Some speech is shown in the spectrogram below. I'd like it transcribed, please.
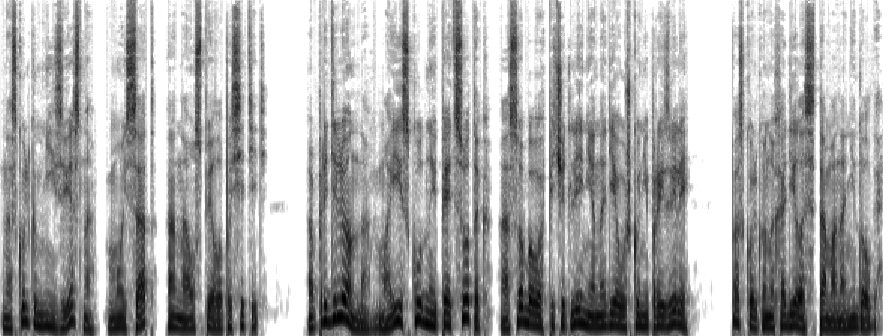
Насколько мне известно, мой сад она успела посетить. Определенно, мои скудные пять соток особого впечатления на девушку не произвели, поскольку находилась там она недолго.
